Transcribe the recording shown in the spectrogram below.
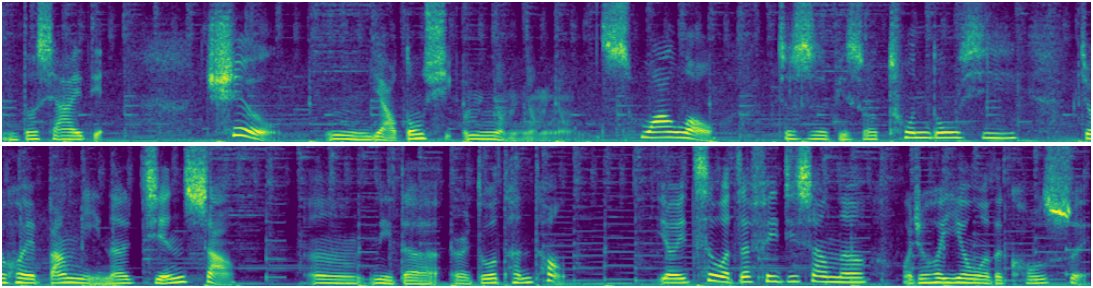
你多笑一点。chew 嗯咬东西，嗯嗯嗯嗯。swallow 就是比如说吞东西，就会帮你呢减少。嗯，你的耳朵疼痛。有一次我在飞机上呢，我就会咽我的口水，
